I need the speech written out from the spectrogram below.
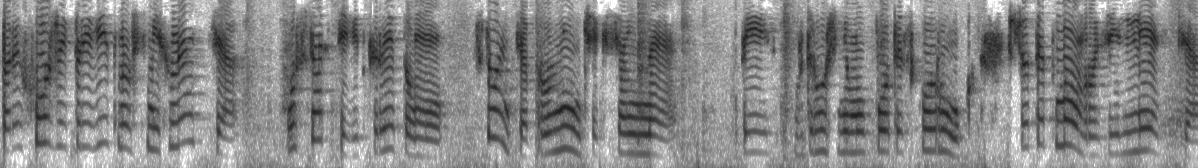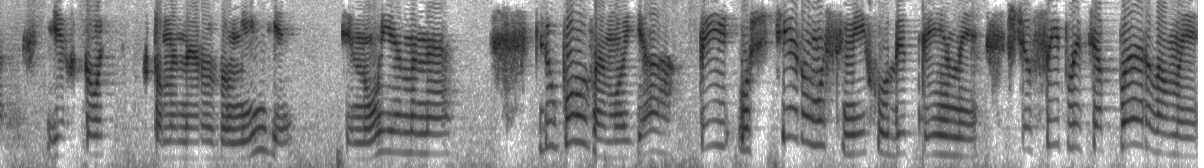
перехожий привітно всміхнеться, у серці відкритому сонця промінчик сяйне. Ти в дружньому потиску рук, що теплом розілється, є хтось, хто мене розуміє, цінує мене. Любове моя, ти у щирому сміху дитини, що сиплеться перлами,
